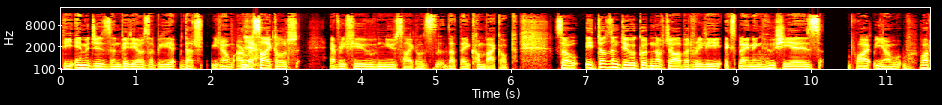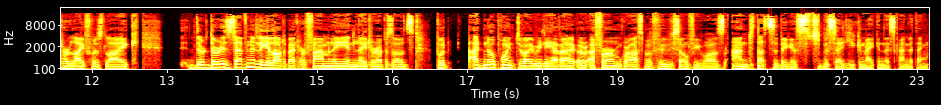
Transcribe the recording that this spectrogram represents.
the images and videos that we that you know are Yeah. recycled every few news cycles that they come back up. So it doesn't do a good enough job at really explaining who she is, why you know what her life was like. There, there is definitely a lot about her family in later episodes, but at no point do I really have a, a firm grasp of who Sophie was, and that's the biggest mistake you can make in this kind of thing.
